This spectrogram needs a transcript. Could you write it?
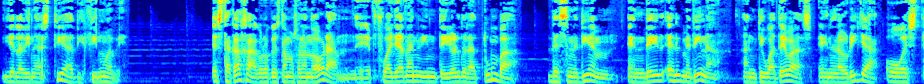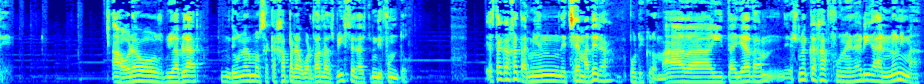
y a la dinastía 19. Esta caja, con lo que estamos hablando ahora, eh, fue hallada en el interior de la tumba de Senediem, en Deir el Medina, Antigua Tebas, en la orilla oeste. Ahora os voy a hablar de una hermosa caja para guardar las vísceras de un difunto. Esta caja también hecha de madera, policromada y tallada, es una caja funeraria anónima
